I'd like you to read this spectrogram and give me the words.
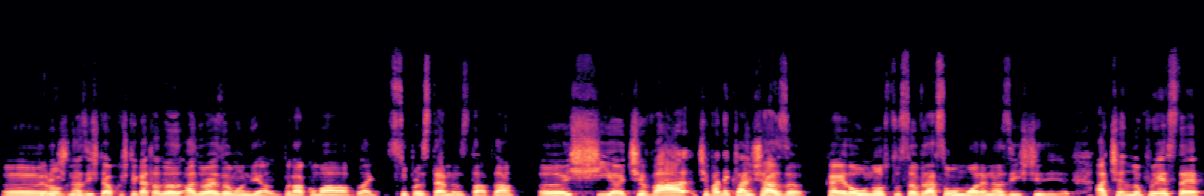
Uh, rog. deci naziștii au câștigat al, doilea- al doilea război mondial, până acum, like, super standard stuff, da? Uh, și uh, ceva, ceva declanșează ca eroul nostru să vrea să omoare naziști. Și uh, acel lucru este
